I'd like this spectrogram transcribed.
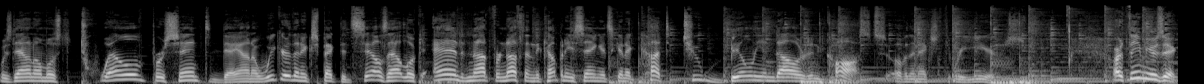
was down almost 12% today on a weaker than expected sales outlook. And not for nothing, the company is saying it's going to cut $2 billion in costs over the next three years. Our theme music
